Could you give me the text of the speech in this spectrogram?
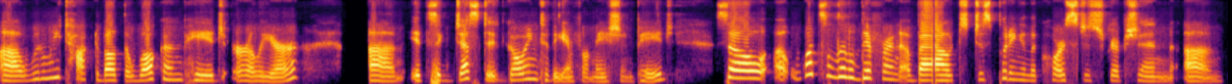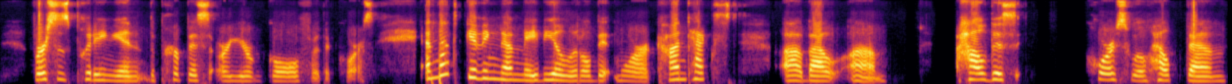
Uh, when we talked about the welcome page earlier, um, it suggested going to the information page. So uh, what's a little different about just putting in the course description um, versus putting in the purpose or your goal for the course. And that's giving them maybe a little bit more context about um, how this course will help them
